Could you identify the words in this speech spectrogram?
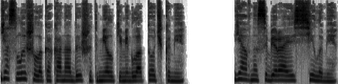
Я слышала, как она дышит мелкими глоточками, явно собираясь силами.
